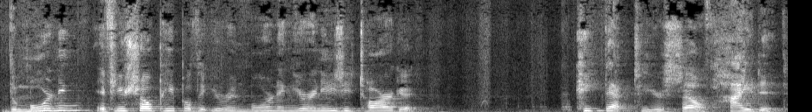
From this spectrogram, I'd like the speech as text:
The mourning, if you show people that you're in mourning, you're an easy target. Keep that to yourself, hide it.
